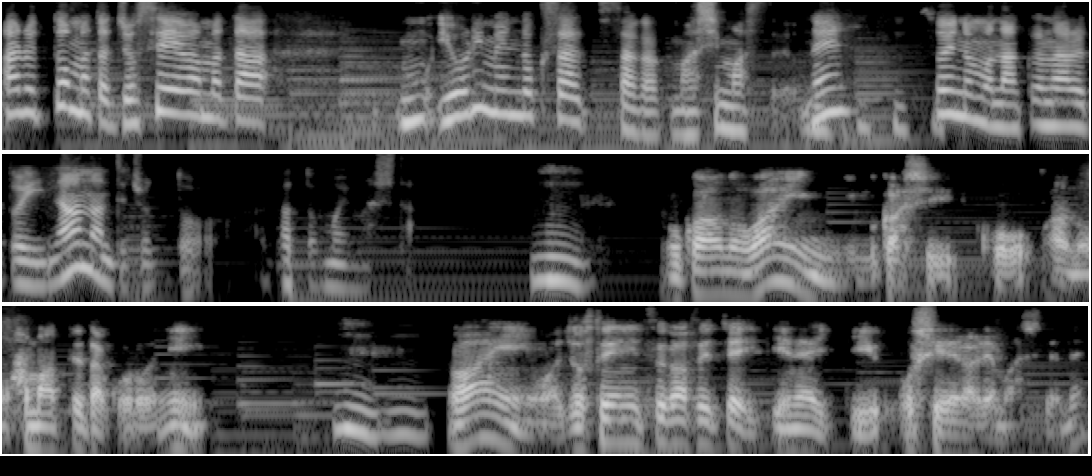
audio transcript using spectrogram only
あるとまた女性はまたもより面倒くささが増しますよね。そういうのもなくなるといいななんてちょっとパッと思いました。うん。僕はあのワインに昔こうあのハマってた頃にうんうん。ワインは女性に継がせちゃいけないっていう教えられましてね、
